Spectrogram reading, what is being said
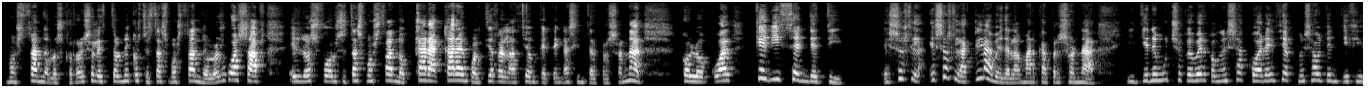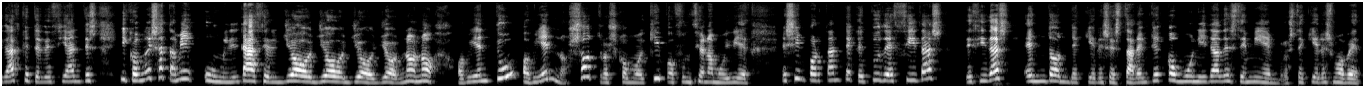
mostrando en los correos electrónicos, te estás mostrando en los WhatsApps, en los foros, te estás mostrando cara a cara en cualquier relación que tengas interpersonal. Con lo cual, ¿qué dicen de ti? Eso es, la, eso es la clave de la marca personal y tiene mucho que ver con esa coherencia, con esa autenticidad que te decía antes y con esa también humildad, el yo, yo, yo, yo. No, no, o bien tú o bien nosotros como equipo funciona muy bien. Es importante que tú decidas, decidas en dónde quieres estar, en qué comunidades de miembros te quieres mover,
